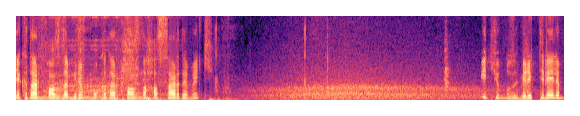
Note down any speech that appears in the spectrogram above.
Ne kadar fazla birim o kadar fazla hasar demek. Mityumumuzu biriktirelim.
